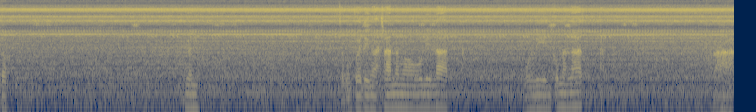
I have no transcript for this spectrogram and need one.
Ito. Yan. So kung pwede nga sana mahuli lahat. Huliin ko na lahat. Para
